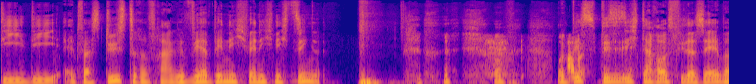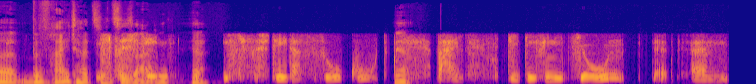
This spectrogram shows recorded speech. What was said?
die, die etwas düstere Frage, wer bin ich, wenn ich nicht singe? und bis, bis sie sich daraus wieder selber befreit hat, sozusagen. Ich verstehe, ja. ich verstehe das so gut, ja. Die Definition, äh, ähm,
